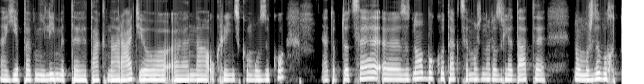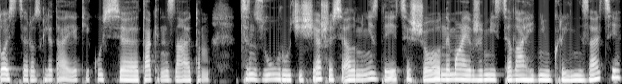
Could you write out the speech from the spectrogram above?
є певні ліміти так на радіо, е, на українську музику. Е, тобто, це е, з одного боку, так це можна розглядати. Ну, можливо, хтось це розглядає як якусь так, не знаю, там цензуру чи ще щось, але мені здається, що немає вже місця лагідній українізації.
